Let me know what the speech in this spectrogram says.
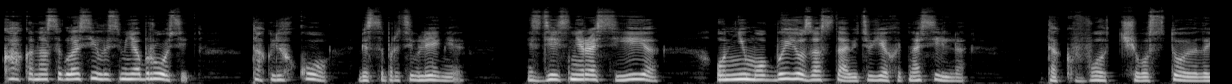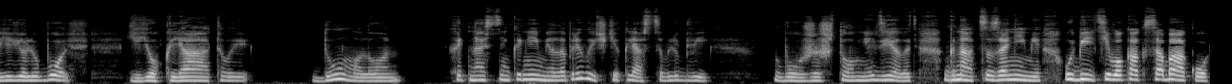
Как она согласилась меня бросить? Так легко, — без сопротивления. Здесь не Россия, он не мог бы ее заставить уехать насильно. Так вот чего стоила ее любовь, ее клятвы. Думал он, хоть Настенька не имела привычки клясться в любви. Боже, что мне делать? Гнаться за ними, убить его как собаку?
